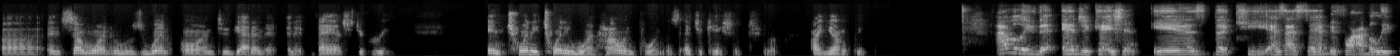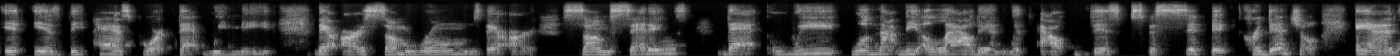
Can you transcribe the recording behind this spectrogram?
uh, and someone who's went on to get an, an advanced degree, in 2021, how important is education to our young people? I believe that education is the key. As I said before, I believe it is the passport that we need. There are some rooms, there are some settings that we will not be allowed in without this specific credential. And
